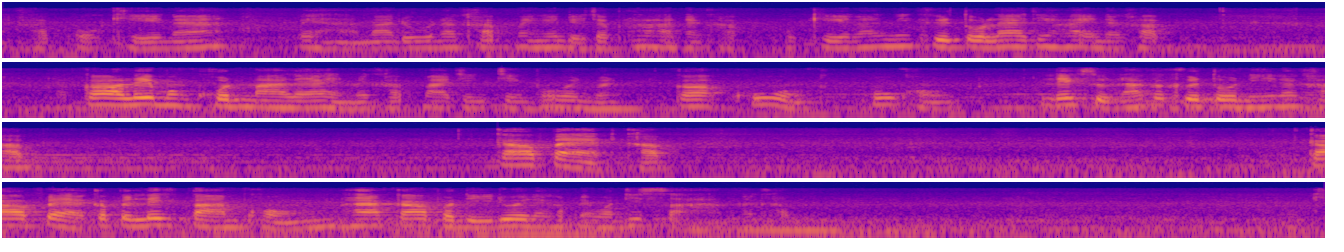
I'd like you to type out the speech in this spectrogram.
นะครับโอเคนะ ไปหามาดูนะครับ ไม่งั้นเดี๋ยวจะพลาดนะครับ โอเคนะนี่คือตัวแรกที่ให้นะครับ แล้วก็เลขมงคลมาแล้วเห็นไหมครับ มาจริง ๆ เพราะวันมันก็คู่ของคู่ของเลขศูนย์นะก็คือตัวนี้นะครับ 98 ครับ 98 ก็เป็นเลขตามของ 59 พอดีด้วยนะครับในวันที่ 3 นะครับ โอเค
